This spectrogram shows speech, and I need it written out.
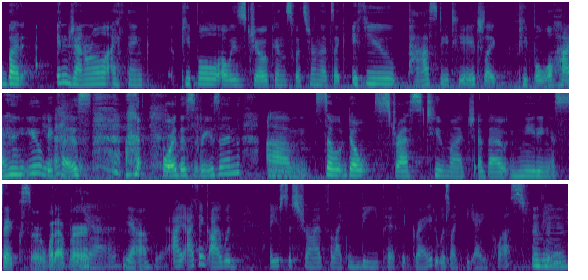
but in general, I think people always joke in Switzerland that's like if you pass DTH, like people will hire you Yeah. because for this reason. Um, So don't stress too much about needing a six or whatever. Yeah. Yeah. Yeah, I, I think I would. I used to strive for like the perfect grade. It was like the A plus for Mm-hmm. me,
